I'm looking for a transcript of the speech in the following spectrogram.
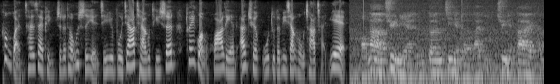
控管参赛品质的同时，也进一步加强提升推广花莲安全无毒的蜜香红茶产业。好，那去年跟今年的来比，去年大概可能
